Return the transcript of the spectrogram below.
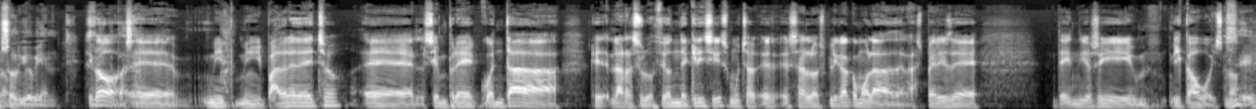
resolvió bien. Esto, eh, mi, mi padre, de hecho, eh, siempre cuenta que la resolución de crisis, muchas, es- esa lo explica como la de las pelis de, de indios y, y cowboys, ¿no? Sí.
